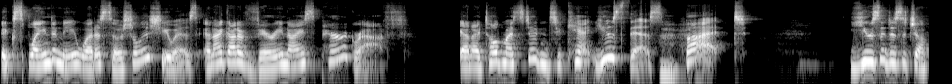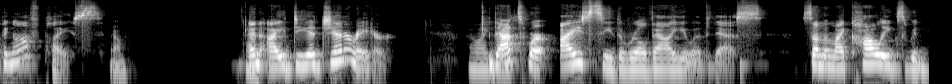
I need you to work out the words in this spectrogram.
explain to me what a social issue is. And I got a very nice paragraph. And I told my students, you can't use this, but use it as a jumping off place. Yeah. An idea generator. i like That's where I see the real value of this. Some of my colleagues would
